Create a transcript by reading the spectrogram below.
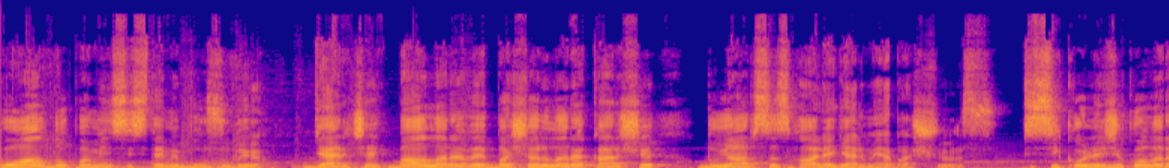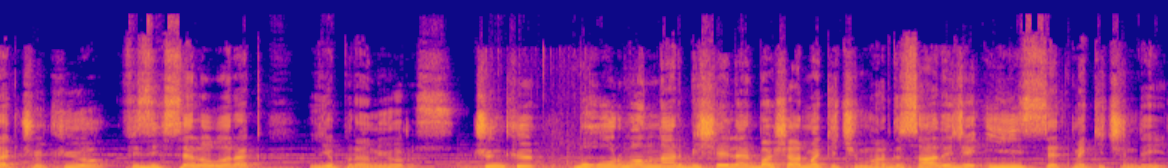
Doğal dopamin sistemi bozuluyor. Gerçek bağlara ve başarılara karşı duyarsız hale gelmeye başlıyoruz. Psikolojik olarak çöküyor, fiziksel olarak yıpranıyoruz. Çünkü bu hormonlar bir şeyler başarmak için vardı. Sadece iyi hissetmek için değil.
